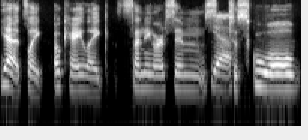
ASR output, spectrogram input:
yeah, it's like, okay, like sending our sims Yeah. to school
